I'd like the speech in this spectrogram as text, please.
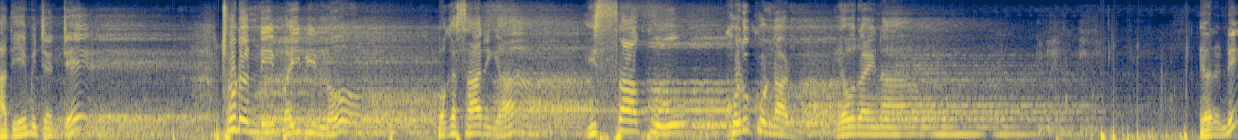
అది ఏమిటంటే చూడండి బైబిల్లో ఒకసారిగా ఇస్సాకు కొడుకున్నాడు. ఎవరైనా? ఎవరండి?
